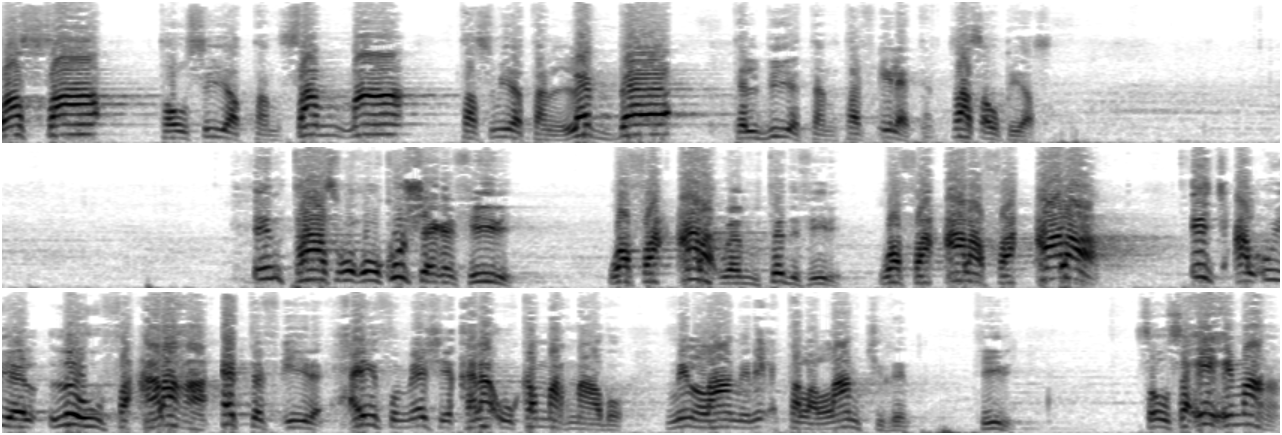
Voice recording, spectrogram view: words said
wasaa tawsiyatan samaa tasmiyatan labaa talbiyatan tafcilatan saasa u qiyaasa intaas wuxuu ku sheegay fiiri. Wa facala waa mubtada fiiri. Wa facala facala ijcal u yeel lahu facalaha atafciila xayu meeshii kalaa uu ka min laamin ictala laam jiran fiiri. Sow saxiixi maaha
